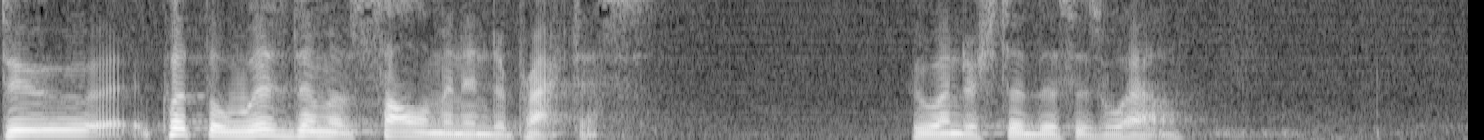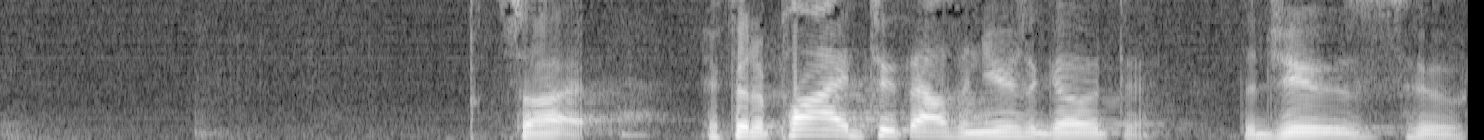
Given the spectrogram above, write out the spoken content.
Do put the wisdom of Solomon into practice, who understood this as well. So, I, if it applied 2,000 years ago to the Jews who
